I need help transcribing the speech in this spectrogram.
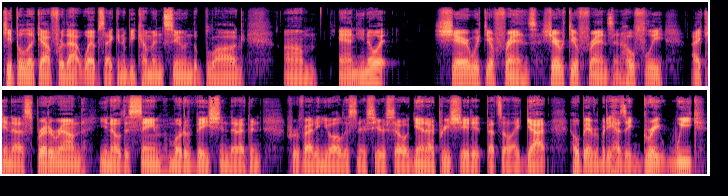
Keep a lookout for that website. Going to be coming soon, the blog. Um, and you know what? Share with your friends. Share with your friends, and hopefully, I can uh, spread around, you know, the same motivation that I've been providing you all listeners here. So again, I appreciate it. That's all I got. Hope everybody has a great week.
